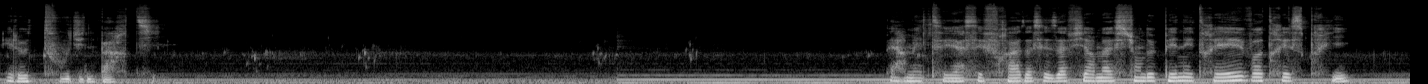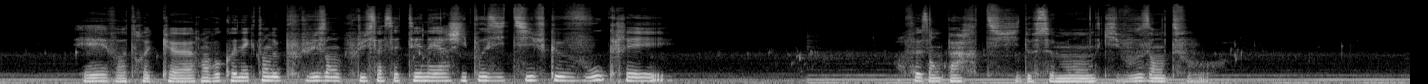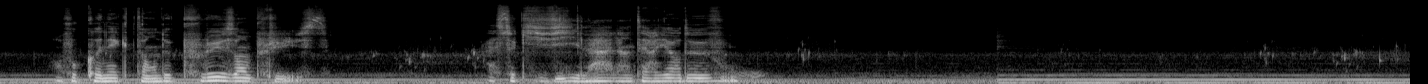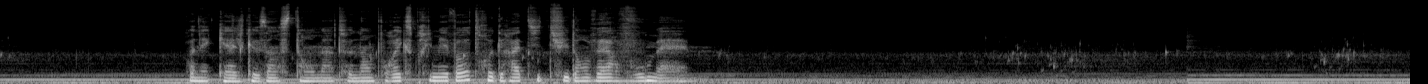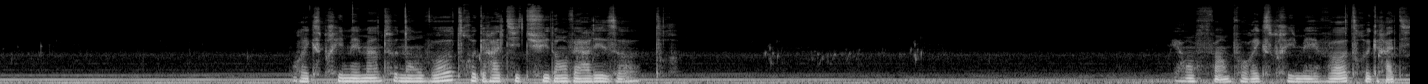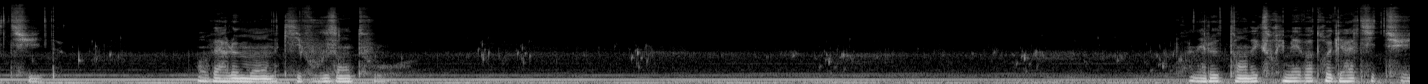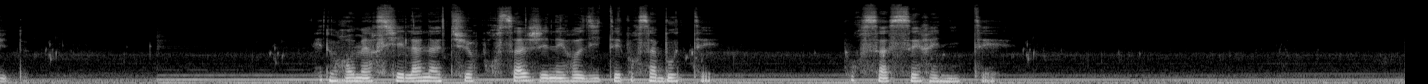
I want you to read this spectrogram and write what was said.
et le tout d'une partie. Permettez à ces phrases, à ces affirmations de pénétrer votre esprit et votre cœur en vous connectant de plus en plus à cette énergie positive que vous créez, en faisant partie de ce monde qui vous entoure, en vous connectant de plus en plus à ce qui vit là à l'intérieur de vous. Prenez quelques instants maintenant pour exprimer votre gratitude envers vous-même. Pour exprimer maintenant votre gratitude envers les autres. Et enfin pour exprimer votre gratitude envers le monde qui vous entoure. Prenez le temps d'exprimer votre gratitude et de remercier la nature pour sa générosité, pour sa beauté, pour sa sérénité.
